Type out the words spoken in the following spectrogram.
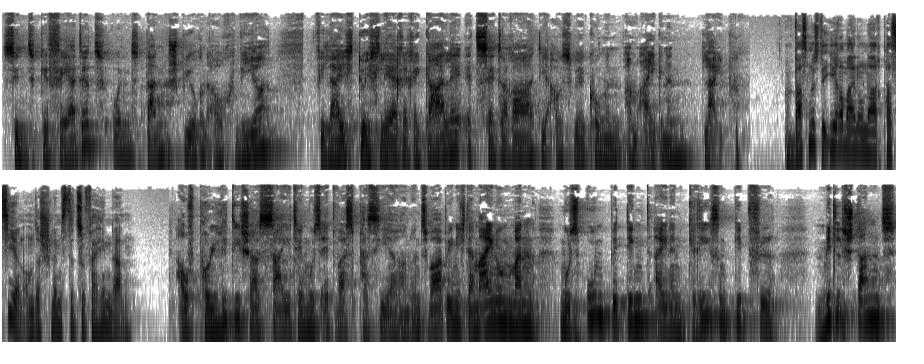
sind gefährdet und dann spüren auch wir vielleicht durch leere Regale etc. die Auswirkungen am eigenen Leib. Was müsste Ihrer Meinung nach passieren, um das Schlimmste zu verhindern? Auf politischer Seite muss etwas passieren. Und zwar bin ich der Meinung, man muss unbedingt einen Krisengipfel Mittelstand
